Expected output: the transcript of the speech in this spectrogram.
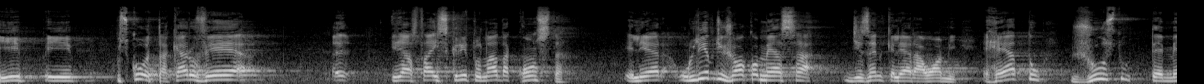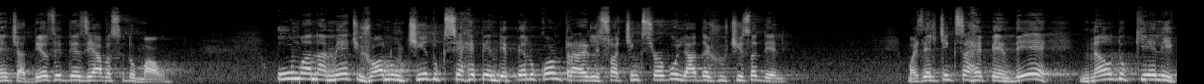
E, e escuta, quero ver. Eh, já está escrito nada consta. Ele era. O livro de Jó começa dizendo que ele era homem reto, justo, temente a Deus e desejava-se do mal. Humanamente, Jó não tinha do que se arrepender, pelo contrário, ele só tinha que se orgulhar da justiça dele. Mas ele tinha que se arrepender não do que ele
